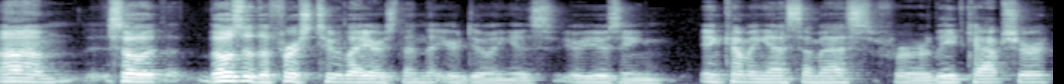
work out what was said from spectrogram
Um, so th- those are the first two layers then that you're doing is you're using incoming SMS for lead capture.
